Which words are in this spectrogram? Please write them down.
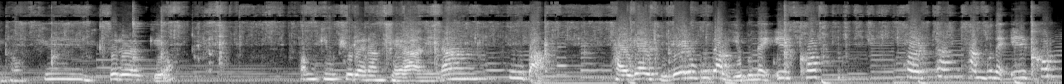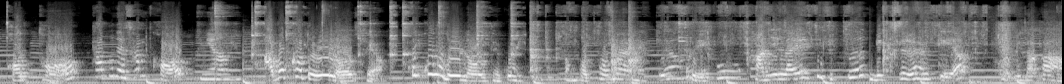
이렇게 믹스를 할게요. 펌킨 퓨레랑 계란이랑 호박 달걀 2개, 호박 2분의 1컵 설탕 3분의 1컵? 버터 4분의 3컵? 그냥 아보카도 오일 넣어주세요. 코코넛 오일 넣어도 되고. 그럼 버터 사용했고요. 그리고 바닐라 1티스푼 믹스를 할게요. 여기다가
